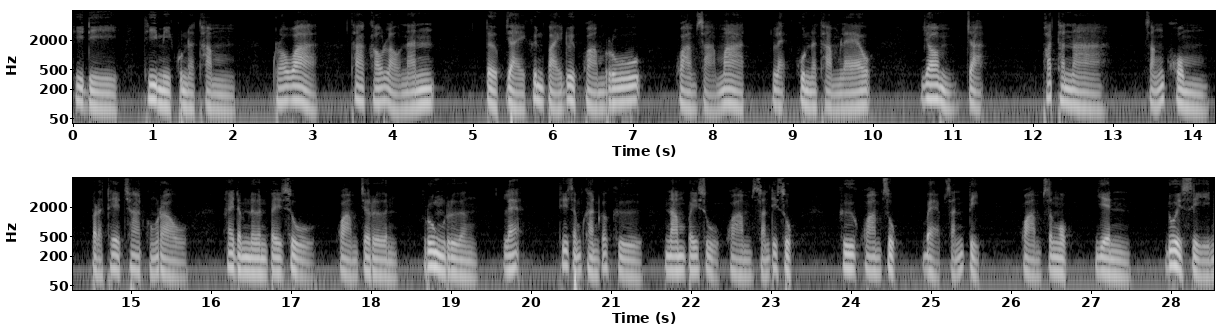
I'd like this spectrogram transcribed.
ที่ดีที่มีคุณธรรม เพราะว่าถ้าเขาเหล่านั้น เติบใหญ่ขึ้นไปด้วยความรู้ ความสามารถ และคุณธรรมแล้ว ย่อมจะพัฒนา สังคม ประเทศชาติของเรา ให้ดำเนินไปสู่ความเจริญ รุ่งเรือง และที่สำคัญก็คือนำไปสู่ความสันติสุข คือความสุขแบบสันติ ความสงบ เย็น ด้วยศีล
